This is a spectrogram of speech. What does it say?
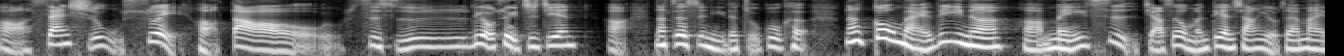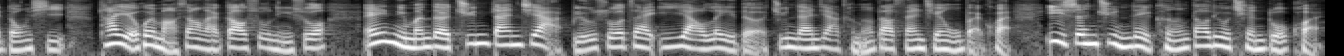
啊三十五岁哈到四十六岁之间。啊，那这是你的主顾客。那购买力呢？啊，每一次假设我们电商有在卖东西，他也会马上来告诉你说，哎，你们的均单价，比如说在医药类的均单价可能到三千五百块，益生菌类可能到六千多块。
